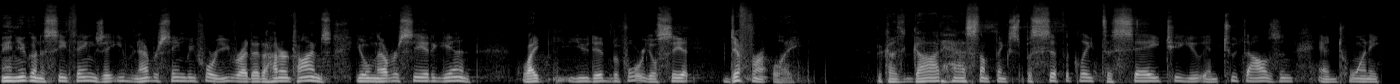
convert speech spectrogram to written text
man, you're going to see things that you've never seen before. You've read it a hundred times, you'll never see it again like you did before. You'll see it differently because God has something specifically to say to you in 2020.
